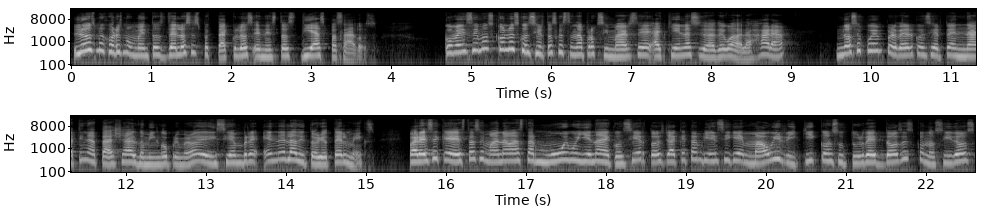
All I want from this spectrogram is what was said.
los mejores momentos de los espectáculos en estos días pasados. Comencemos con los conciertos que están a aproximarse aquí en la ciudad de Guadalajara. No se pueden perder el concierto de Nati Natasha el domingo primero de diciembre en el Auditorio Telmex. Parece que esta semana va a estar muy muy llena de conciertos, ya que también sigue Mau y Ricky con su tour de Dos Desconocidos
